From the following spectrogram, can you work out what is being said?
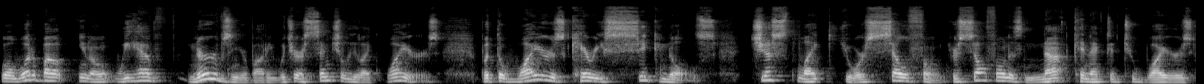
Well, what about, you know, we have nerves in your body, which are essentially like wires, but the wires carry signals just like your cell phone. Your cell phone is not connected to wires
